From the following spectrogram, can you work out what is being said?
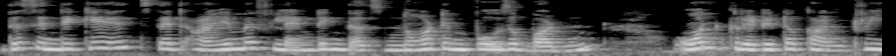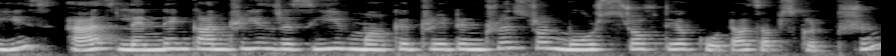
This indicates that IMF lending does not impose a burden on creditor countries as lending countries receive market rate interest on most of their quota subscription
